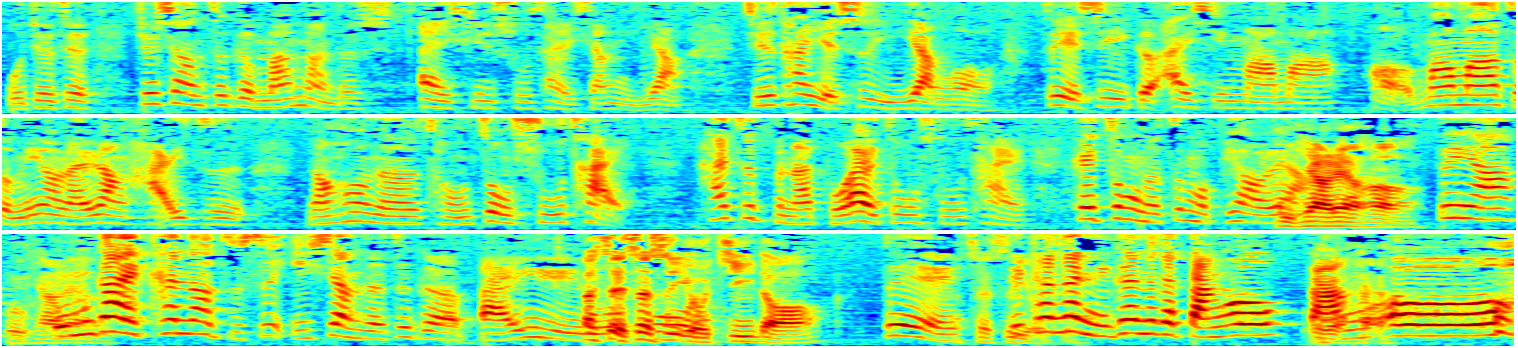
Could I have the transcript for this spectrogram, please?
我觉得就像这个满满的爱心蔬菜箱一样，其实他也是一样哦，这也是一个爱心妈妈，好，妈妈怎么样来让孩子。然后呢，从种蔬菜，孩子本来不爱种蔬菜，可以种的这么漂亮，很漂亮哈、哦。对呀、啊，我们刚才看到只是一项的这个白玉，而且这是有机的哦。对，你看看，你看那个党欧，党欧，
